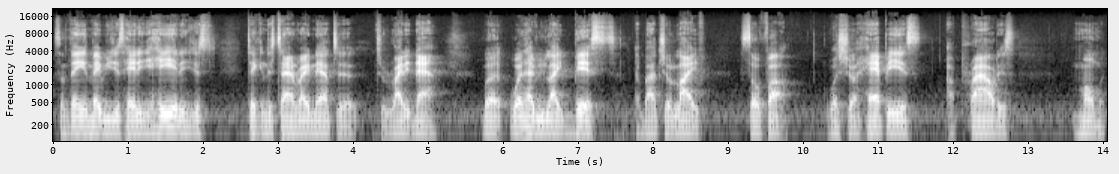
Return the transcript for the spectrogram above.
some things maybe you just had in your head and you're just taking this time right now to, to write it down. But what have you liked best about your life so far? What's your happiest or proudest moment?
